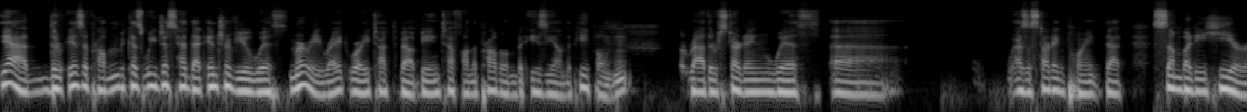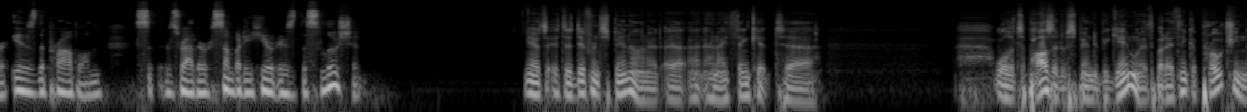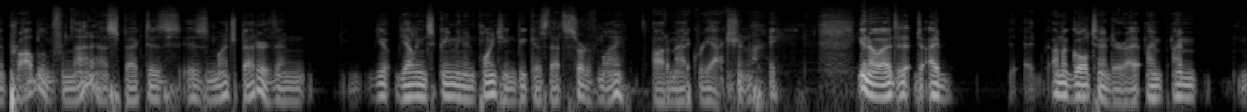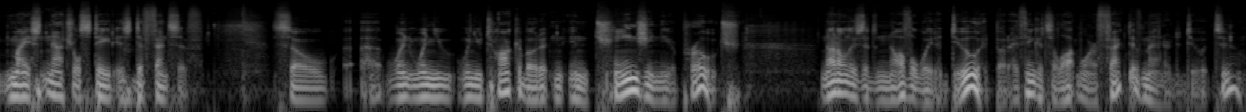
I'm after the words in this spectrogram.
Yeah, there is a problem because we just had that interview with Murray, right, where he talked about being tough on the problem but easy on the people. Mm-hmm. But rather starting with, uh, as a starting point, that somebody here is the problem, it's rather somebody here is the solution. Yeah, it's it's a different spin on it, uh, and, and, I think it. Uh, well, it's a positive spin to begin with, but I think approaching the problem from that aspect is is much better than yelling, screaming, and pointing because that's sort of my automatic reaction, right? You know, I, I am a goaltender. I, I'm I'm my natural state is defensive. So uh, when when you when you talk about it in, in changing the approach, not only is it a novel way to do it, but I think it's a lot more effective manner to do it too.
